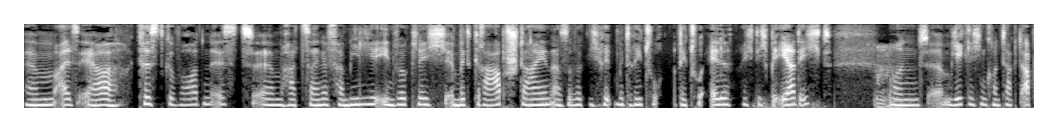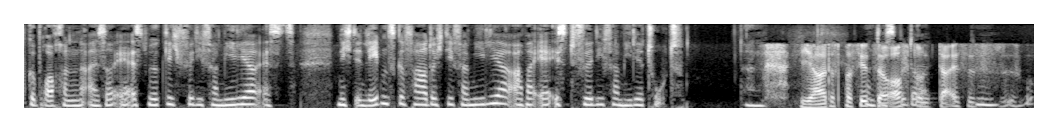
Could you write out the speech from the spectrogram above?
ähm, als er Christ geworden ist, ähm, hat seine Familie ihn wirklich mit Grabstein, also wirklich mit ritu rituell richtig beerdigt mhm. und ähm, jeglichen Kontakt abgebrochen. Also er ist wirklich für die Familie, er ist nicht in Lebensgefahr durch die Familie, aber er ist für die Familie tot dann. Ja, das passiert sehr oft und da ist es hm.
